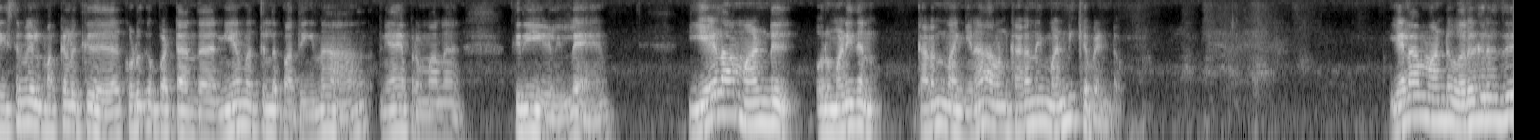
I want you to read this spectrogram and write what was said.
இஸ்ரேல் மக்களுக்கு கொடுக்கப்பட்ட அந்த நியமத்துல பாத்தீங்கன்னா நியாயப்பிரமான கிரியைகளில் ஏழாம் ஆண்டு ஒரு மனிதன் கடன் வாங்கினால் அவன் கடனை மன்னிக்க வேண்டும். ஏழாம் ஆண்டு வருகிறது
